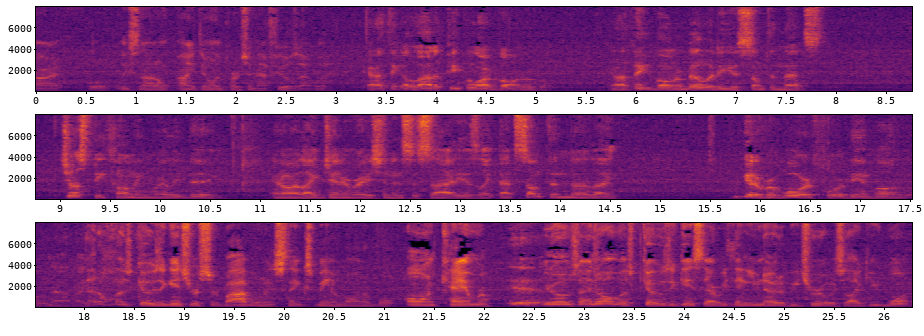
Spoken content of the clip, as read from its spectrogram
All right. Well, at least I don't. I ain't the only person that feels that way. And I think a lot of people aren't vulnerable. And I think vulnerability is something that's just becoming really big in our like generation in society. Is like that's something to like you get a reward for being vulnerable now. That almost goes against your survival instincts being vulnerable on camera. yeah, You know what I'm saying? It almost goes against everything you know to be true. It's like you want,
